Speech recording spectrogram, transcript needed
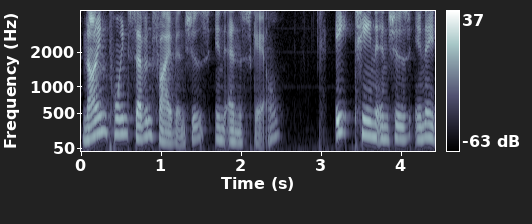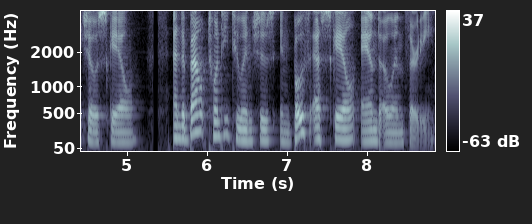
9.75 inches in N scale, 18 inches in HO scale, and about 22 inches in both S scale and ON30.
